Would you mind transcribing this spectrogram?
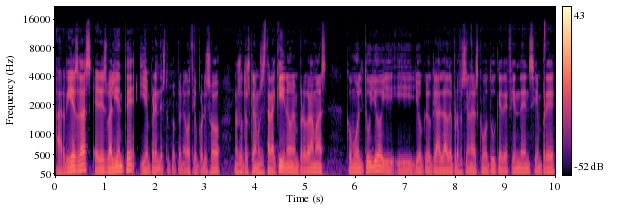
arriesgas, eres valiente y emprendes tu propio negocio. Por eso nosotros queremos estar aquí, ¿no? En programas como el tuyo y, y yo creo que al lado de profesionales como tú que defienden siempre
